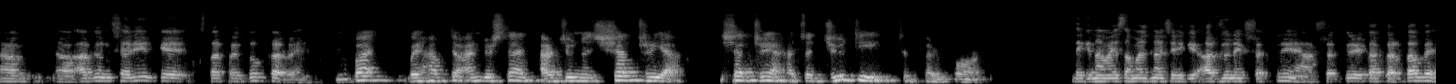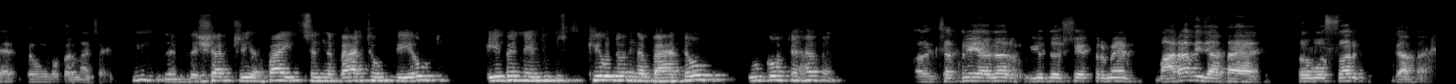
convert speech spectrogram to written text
अ, अ, अर्जुन शरीर के स्तर पर दुख कर रहे हैं But we have to understand Arjuna is Kshatriya. Kshatriya has a duty to perform. लेकिन हमें समझना चाहिए कि अर्जुन एक क्षत्रिय है और क्षत्रिय का कर्तव्य है तो उनको करना चाहिए the Kshatriya fights in the battlefield, even if he's killed on the battle, will go to heaven. क्षत्रिय अगर युद्ध क्षेत्र में मारा भी जाता है तो वो स्वर्ग जाता है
